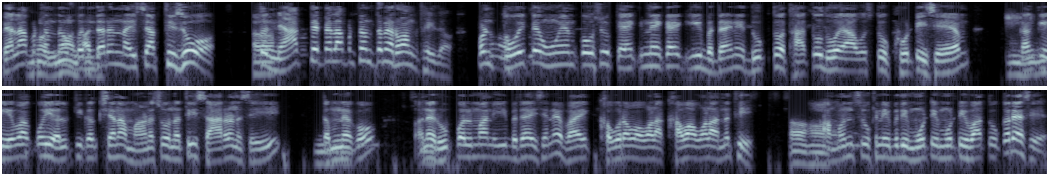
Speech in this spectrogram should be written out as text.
પેલા પ્રથમ તમે નો, બંધારણના હિસાબથી જુઓ તો. ન્યાજ તે પેલા પ્રથમ તમે રોંગ થઈ જાઓ. પણ તોય તે હું એમ કઉ છું ક્યાંક ને ક્યાંક એ બધાને દુઃખ તો થતું જ હોય આ વસ્તુ ખોટી છે એમ. કારણ કે એવા કોઈ હલકી કક્ષાના માણસો નથી સારણ છે એ તમને કહું અને રૂપલમાન ઈ બધા છે ને ભાઈ ખવડાવવા વાળા ખાવા વાળા નથી. આ મનસુખની બધી મોટી મોટી વાતો કરે છે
